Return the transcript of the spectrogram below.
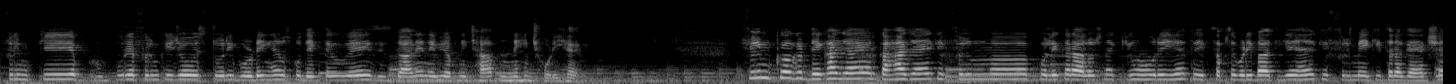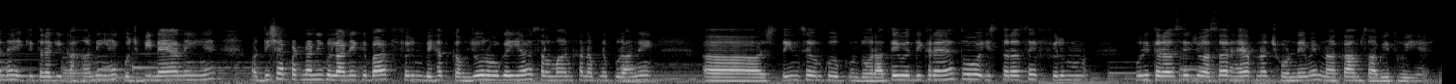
फ़िल्म के, पूरे फ़िल्म की जो स्टोरी बोर्डिंग है, उसको देखते हुए इस गाने ने भी अपनी छाप नहीं छोड़ी है। फ़िल्म को अगर देखा जाए और कहा जाए कि फ़िल्म को लेकर आलोचना क्यों हो रही है तो एक सबसे बड़ी बात यह है कि फ़िल्म में एक ही तरह का एक्शन है, एक ही तरह की कहानी है, कुछ भी नया नहीं है। और दिशा पटनानी को लाने के बाद फ़िल्म बेहद कमज़ोर हो गई है। सलमान खान अपने पुराने सीन से उनको दोहराते हुए दिख रहे हैं। तो इस तरह से फ़िल्म पूरी तरह से जो असर है अपना छोड़ने में नाकाम साबित हुई है।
